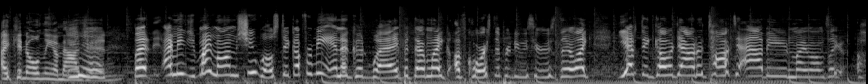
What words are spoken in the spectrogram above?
I can only imagine. Mhm. But I mean, my mom, she will stick up for me in a good way. But then, like, of course, the producers, they're like, you have to go down and talk to Abby. And my mom's like, "Ugh."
